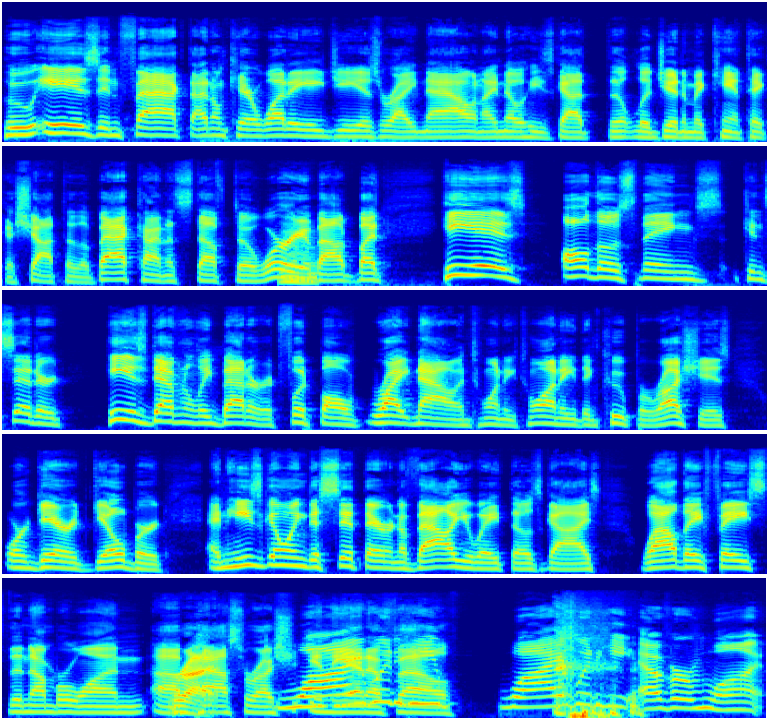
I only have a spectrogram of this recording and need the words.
who is in fact, I don't care what age he is right now, and I know he's got the legitimate can't take a shot to the back kind of stuff to worry Mhm. about, but he is all those things considered. He is definitely better at football right now in 2020 than Cooper Rush is or Garrett Gilbert, and he's going to sit there and evaluate those guys while they face the number one uh, Right. pass rush why in the would NFL. he why would he ever want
